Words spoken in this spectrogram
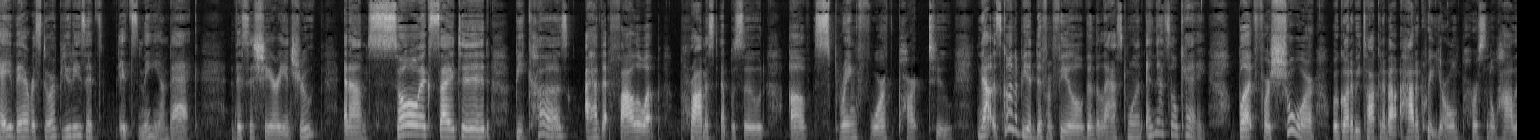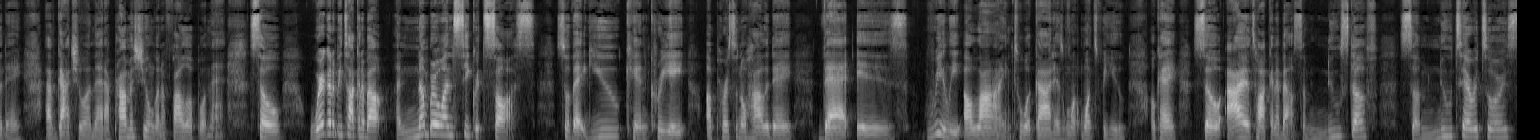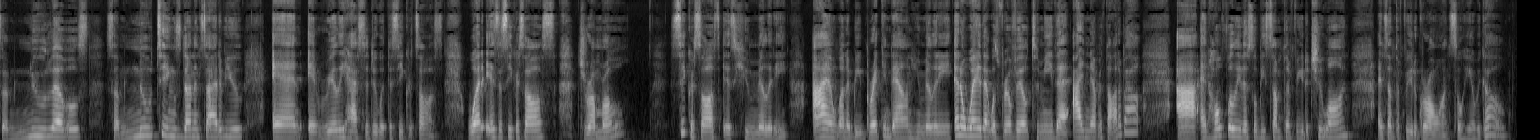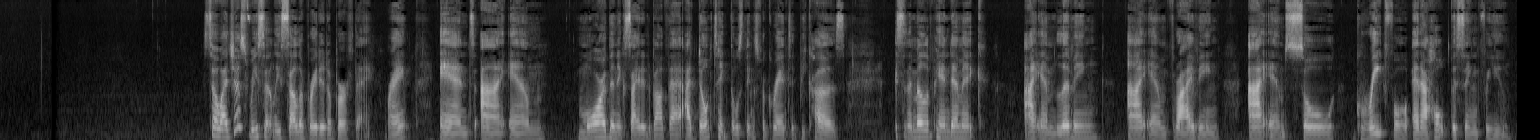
Hey there, Restored Beauties. It's it's me. I'm back. This is Sherry and Truth, and I'm so excited because I have that follow-up promised episode of Spring Forth Part 2. Now, it's going to be a different feel than the last one, and that's okay. But for sure, we're going to be talking about how to create your own personal holiday. I've got you on that. I promise you, I'm going to follow up on that. So, we're going to be talking about a number one secret sauce so that you can create a personal holiday that is really aligned to what God has want, wants for you. Okay. So I am talking about some new stuff, some new territories, some new levels, some new things done inside of you. And it really has to do with the secret sauce. What is the secret sauce? Drum roll. Secret sauce is humility. I am going to be breaking down humility in a way that was revealed to me that I never thought about. Uh, and hopefully, this will be something for you to chew on and something for you to grow on. So, here we go. So, I just recently celebrated a birthday, right? And I am more than excited about that. I don't take those things for granted because it's in the middle of a pandemic. I am living I am thriving. I am so grateful, and I hope the same for you.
